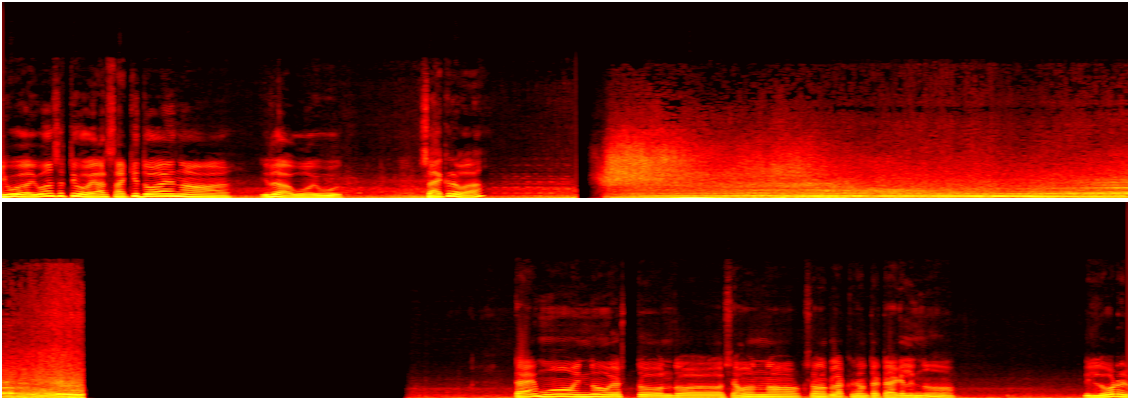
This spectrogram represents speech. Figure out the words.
ಇವು ಇವು ಅನ್ಸತ್ತಿವು ಯಾರು ಸಾಕಿದ್ವ ಏನು ಇದು ಇವು ಸಾಕ್ರವ? ಟೈಮು ಇನ್ನೂ ಎಷ್ಟು ಒಂದು seven seven o'clock seven thirty ಆಗಿಲ್ಲ ಇನ್ನು. ಇಲ್ಲಿ ನೋಡ್ರಿ,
